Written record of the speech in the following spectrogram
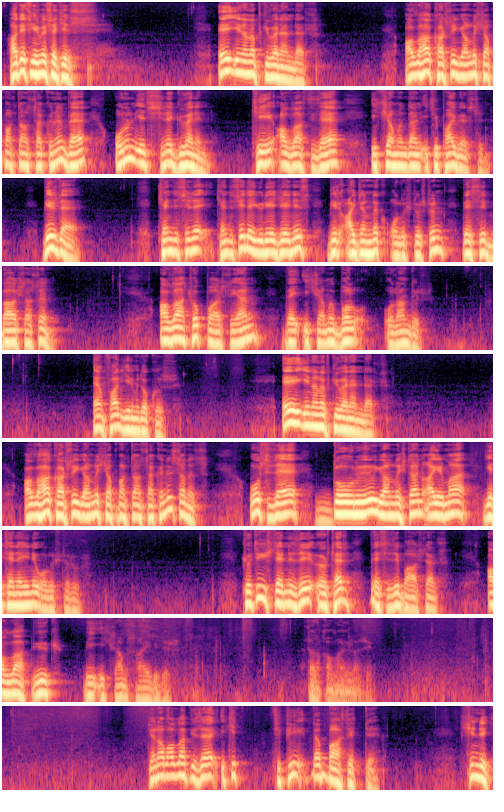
Hadis 28 Ey inanıp güvenenler! Allah'a karşı yanlış yapmaktan sakının ve onun elçisine güvenin ki Allah size ikramından iki pay versin. Bir de kendisine kendisiyle yürüyeceğiniz bir aydınlık oluştursun ve bağışlasın. Allah çok bağışlayan ve ikramı bol olandır. Enfal 29 Ey inanıp güvenenler! Allah'a karşı yanlış yapmaktan sakınırsanız o size doğruyu yanlıştan ayırma yeteneğini oluşturur. Kötü işlerinizi örter ve sizi bağışlar. Allah büyük bir ikram sahibidir. Sadakallahülazim. Cenab-ı Allah bize iki tipi de bahsetti. Şimdi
